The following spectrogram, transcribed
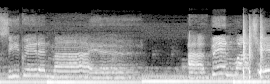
secret admirer. I've been watching.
